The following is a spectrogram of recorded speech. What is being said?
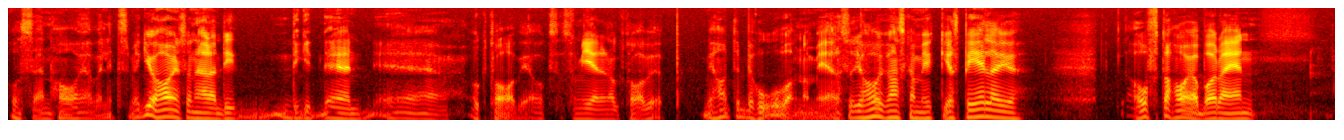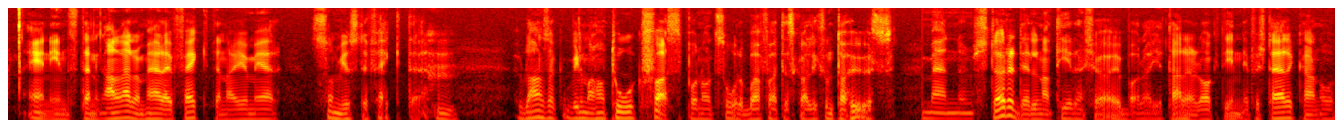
Och sen har jag väl inte så mycket. Jag har en sån här di, digi, eh, eh, Octavia också som ger en oktav upp. Men jag har inte behov av något mer. Alltså jag har ju ganska mycket. Jag spelar ju. Ofta har jag bara en, en inställning. Alla de här effekterna är ju mer som just effekter. Mm. Ibland så vill man ha tokfast på något solo bara för att det ska liksom ta hus. Men större delen av tiden kör jag ju bara gitarren rakt in i förstärkaren. Och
